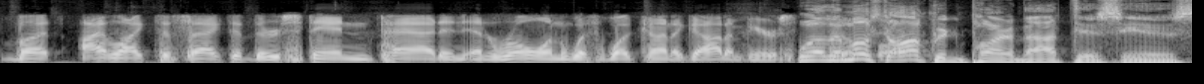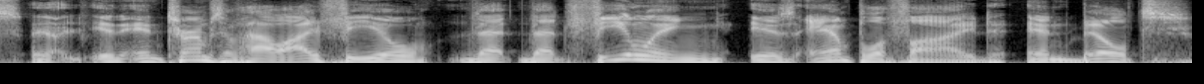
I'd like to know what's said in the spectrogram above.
but I like the fact that they're standing pat and, and rolling with what kind of got them here. Well, the most far. awkward part about this is, uh, in in terms of how I feel, that that feeling is amplified and built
